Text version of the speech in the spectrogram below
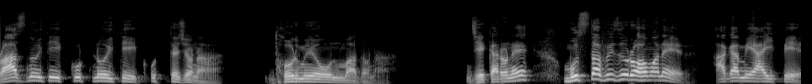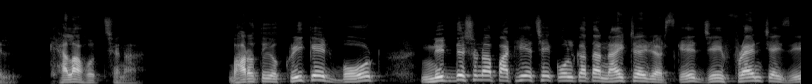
রাজনৈতিক, কূটনৈতিক উত্তেজনা, ধর্মীয় উন্মাদনা। যে কারণে মুস্তাফিজুর রহমানের আগামী আইপিএল খেলা হচ্ছে না। ভারতীয় ক্রিকেট বোর্ড নির্দেশনা পাঠিয়েছে কলকাতা নাইট রাইডার্সকে যে ফ্র্যাঞ্চাইজি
